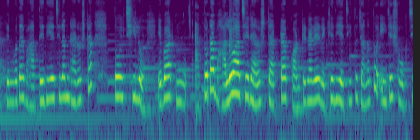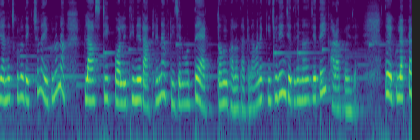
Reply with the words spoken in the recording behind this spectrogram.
একদিন বোধহয় ভাতে দিয়েছিলাম ঢ্যাঁড়সটা তো ছিল। এবার এতটা ভালো আছে ঢ্যাঁড়সটা একটা কন্টেনারে রেখে দিয়েছি। তো জানো তো, এই যে সবজি আনাজগুলো দেখছ না, এগুলো না প্লাস্টিক পলিথিনে রাখলে না ফ্রিজের মধ্যে একদমই ভালো থাকে না। মানে কিছুদিন যেতে না যেতেই খারাপ হয়ে যায়। তো এগুলো একটা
